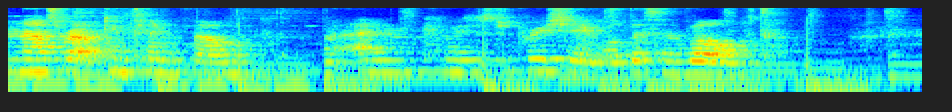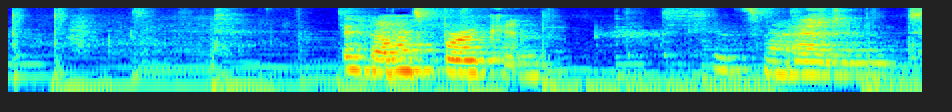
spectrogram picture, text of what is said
Now it's wrapped in cling film. And can we just appreciate what this involved? That one's broken. It's smashed. And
